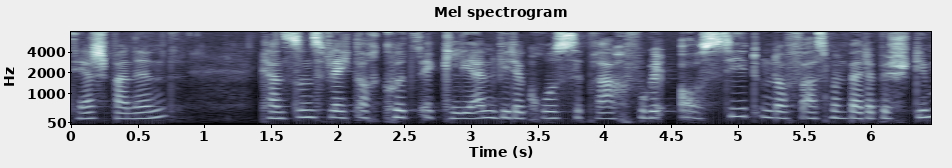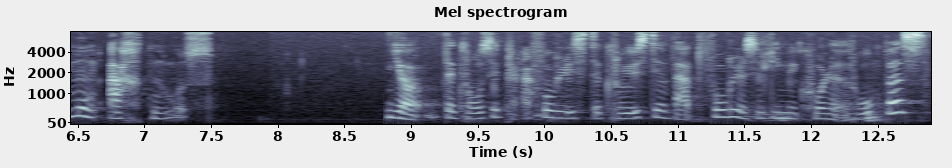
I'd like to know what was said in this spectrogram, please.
Sehr spannend. Kannst du uns vielleicht auch kurz erklären, wie der große Brachvogel aussieht und auf was man bei der Bestimmung achten muss? Ja, der große Brachvogel ist der größte Wattvogel, also Limicola Europas.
